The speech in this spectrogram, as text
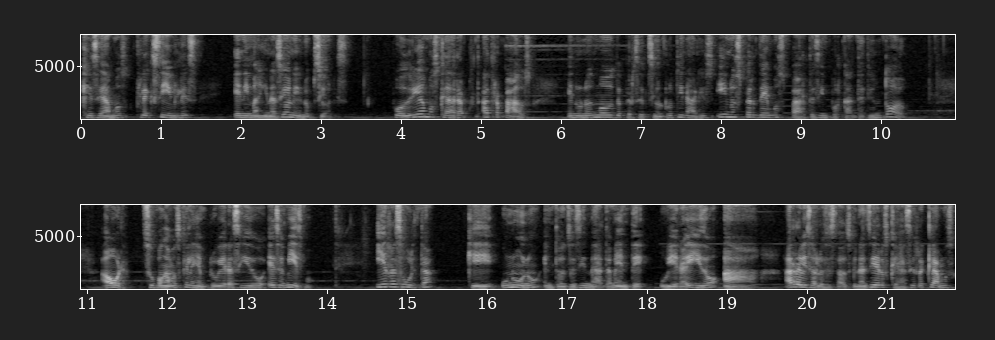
que seamos flexibles en imaginación y en opciones podríamos quedar atrapados en unos modos de percepción rutinarios y nos perdemos partes importantes de un todo. Ahora, supongamos que el ejemplo hubiera sido ese mismo y resulta que un 1 entonces inmediatamente hubiera ido a, revisar los estados financieros, quejas y reclamos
